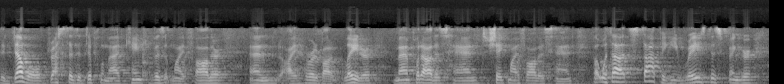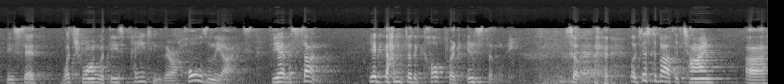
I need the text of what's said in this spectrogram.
the devil, dressed as a diplomat, came to visit my father, and I heard about it later. The man put out his hand to shake my father's hand, but without stopping, he raised his finger and he said, What's wrong with these paintings? There are holes in the eyes. Do you have a son? He had gotten to the culprit instantly. So, well, just about the time, uh,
